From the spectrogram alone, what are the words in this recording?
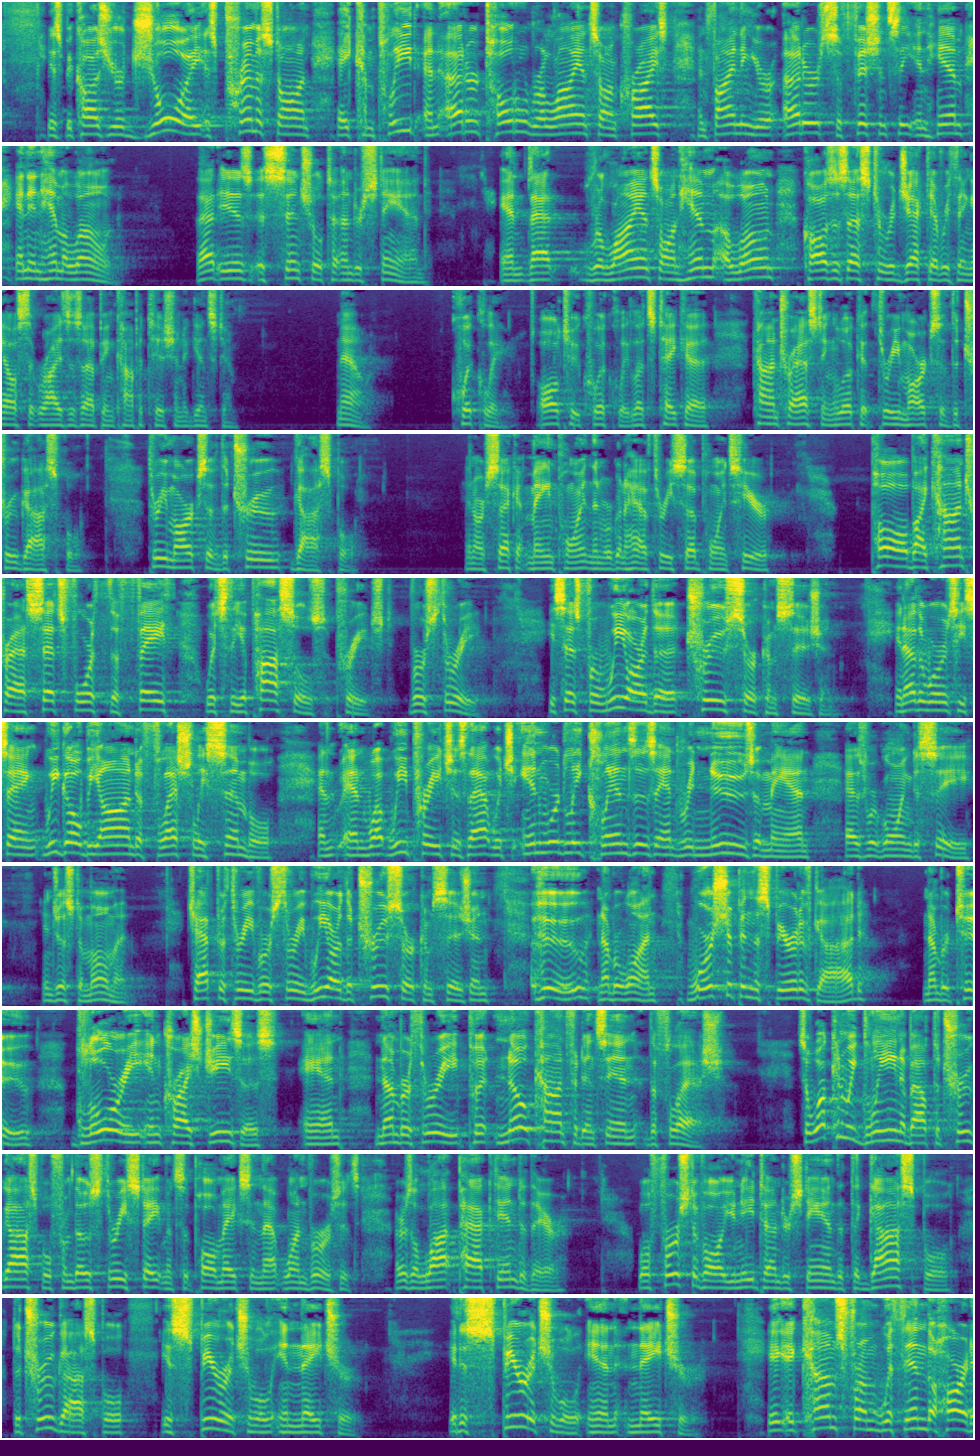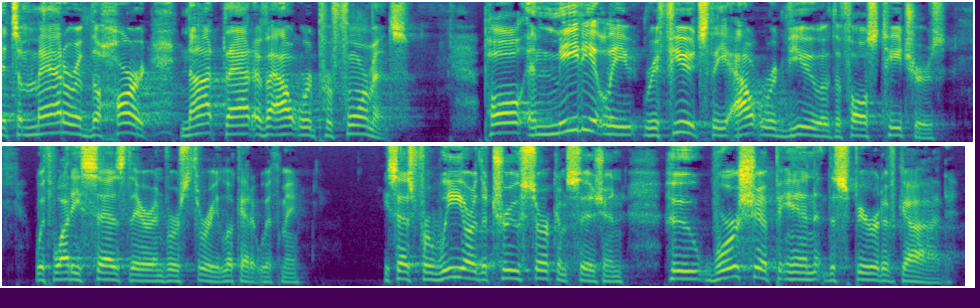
is because your joy is premised on a complete and utter total reliance on Christ and finding your utter sufficiency in Him and in Him alone. That is essential to understand. And that reliance on Him alone causes us to reject everything else that rises up in competition against Him. Now, quickly, all too quickly, let's take a contrasting look at three marks of the true gospel three marks of the true gospel. In our second main point, and then we're going to have three subpoints here. Paul, by contrast, sets forth the faith which the apostles preached. Verse 3. He says, For we are the true circumcision. In other words, he's saying we go beyond a fleshly symbol, and, and what we preach is that which inwardly cleanses and renews a man, as we're going to see in just a moment. Chapter 3, verse 3 We are the true circumcision who, number one, worship in the Spirit of God, number two, glory in Christ Jesus, and number three, put no confidence in the flesh. So, what can we glean about the true gospel from those three statements that Paul makes in that one verse? It's, there's a lot packed into there. Well, first of all, you need to understand that the gospel, the true gospel, is spiritual in nature. It is spiritual in nature. It, it, comes from within the heart. It's a matter of the heart, not that of outward performance. Paul immediately refutes the outward view of the false teachers with what he says there in verse 3. Look at it with me. He says, For we are the true circumcision who worship in the Spirit of God.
